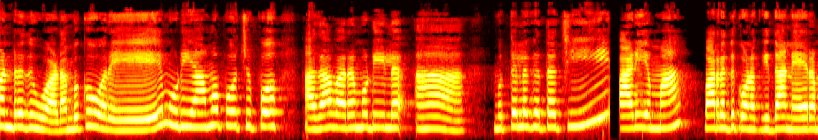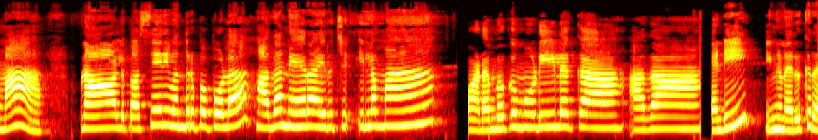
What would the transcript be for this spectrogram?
பண்றது? உடம்புக்கு ஒரே முடியாம போச்சு போ. அதான் வர முடியல. ஆ முத்தலகு தாச்சி பாடியம்மா வர்றதுக்கு உனக்கு இதான் நேரமா? நாலு கசேரி வந்திருப்ப போல அதான் நேரம் ஆயிருச்சு. இல்லம்மா. உடம்புக்கு முடியலக்கா. அதான் ஏடி இங்க இருக்கிற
